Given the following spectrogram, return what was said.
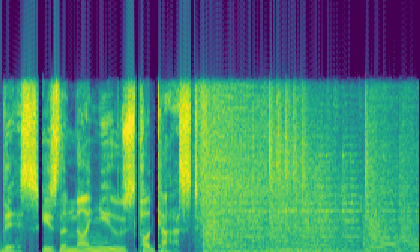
This is the Nine News Podcast.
